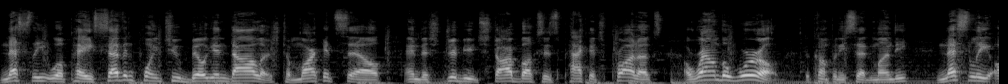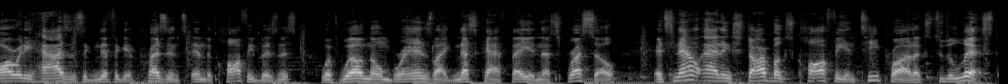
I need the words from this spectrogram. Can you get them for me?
Nestle will pay $7.2 billion to market, sell, and distribute Starbucks' packaged products around the world, the company said Monday. Nestle already has a significant presence in the coffee business with well known brands like Nescafe and Nespresso. It's now adding Starbucks coffee and tea products to the list.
